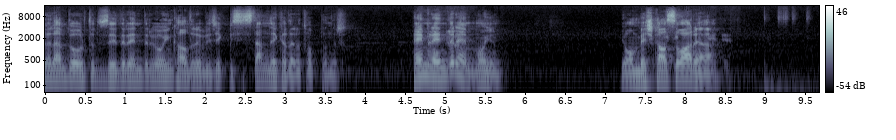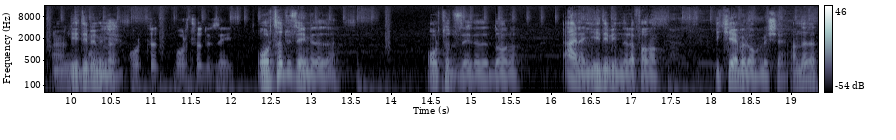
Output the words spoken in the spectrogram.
Dönemde orta düzeyde render ve oyun kaldırabilecek bir sistem ne kadara toplanır? Hem render hem oyun. Bir 15 kalsı var ya. Yedi. Ha, 7000 mi? Orta, orta düzey. Orta düzey mi dedi? Orta düzey dedi doğru. Aynen 7000 lira falan. 2'ye böl 15'i anladın?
